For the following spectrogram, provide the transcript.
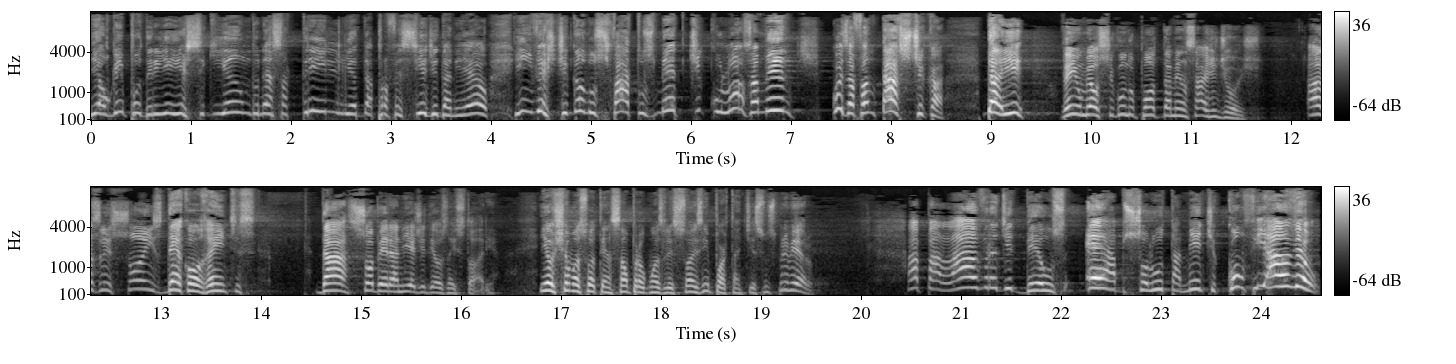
E alguém poderia ir se guiando nessa trilha da profecia de Daniel e investigando os fatos meticulosamente. Coisa fantástica. Daí vem o meu segundo ponto da mensagem de hoje: as lições decorrentes da soberania de Deus na história. E eu chamo a sua atenção para algumas lições importantíssimas. Primeiro, a palavra de Deus é absolutamente confiável.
